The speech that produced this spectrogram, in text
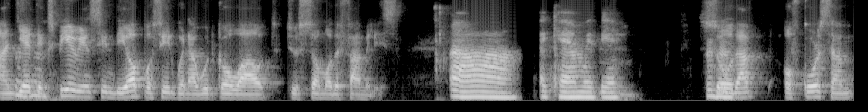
and yet mm-hmm. experiencing the opposite when i would go out to some other families. Ah okay i'm with you. Mm-hmm. so that of course i'm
